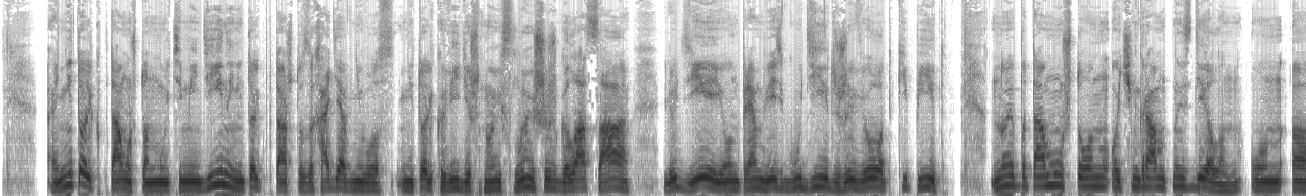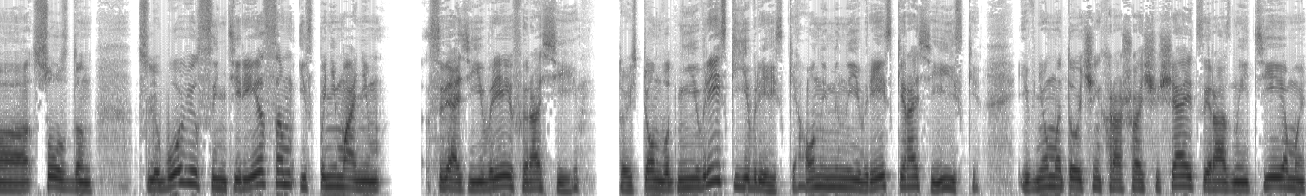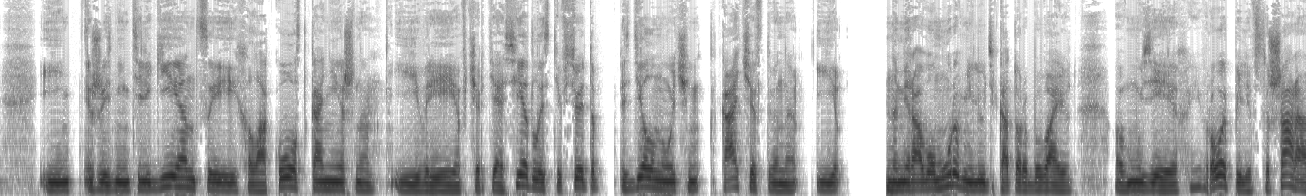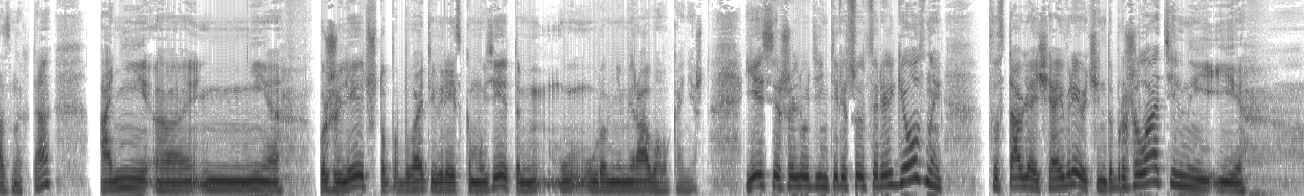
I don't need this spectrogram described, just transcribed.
А Не только потому, что он мультимедийный, не только потому, что заходя в него не только видишь, но и слышишь голоса людей, он прям весь гудит, живет, кипит, но и потому, что он очень грамотно сделан. Он э, создан с любовью, с интересом и с пониманием связи евреев и России. То есть он вот не еврейский-еврейский, а он именно еврейский-российский. И в нем это очень хорошо ощущается, и разные темы, и жизнь интеллигенции, и Холокост, конечно, и евреи в черте оседлости. Все это сделано очень качественно и на мировом уровне люди, которые бывают в музеях в Европе или в США разных, да, они э, не пожалеют, что побывают в еврейском музее, это уровня мирового, конечно. Если же люди интересуются религиозной составляющей, а евреи очень доброжелательные и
